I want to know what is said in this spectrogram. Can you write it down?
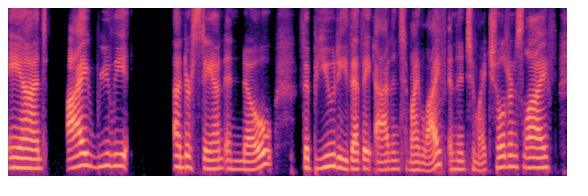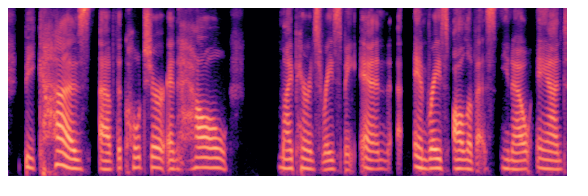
And I really understand and know the beauty that they add into my life and into my children's life because of the culture and how my parents raised me and and raised all of us you know and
